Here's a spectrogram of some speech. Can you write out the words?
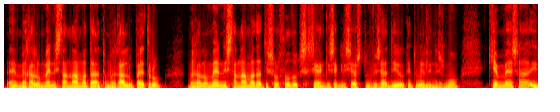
ε, μεγαλωμένη στα νάματα του Μεγάλου Πέτρου, μεγαλωμένη στα νάματα της Ορθόδοξης Χριστιανικής Εκκλησίας του Βυζαντίου και του Ελληνισμού και μέσα η,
